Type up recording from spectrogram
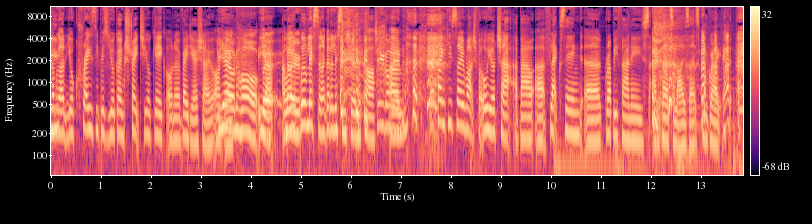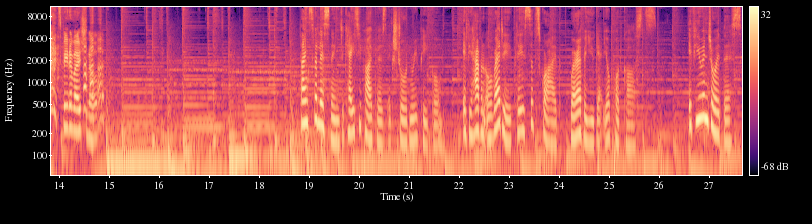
coming on. You're crazy busy. You're going straight to your gig on a radio show, aren't you? Yeah, on Heart, Yeah, but we'll, no. we'll listen. I'm going to listen to you in the car. Um, Tune on but thank you so much for all your chat about uh, flexing, uh, grubby fannies, and fertilizer. It's been great. It's been emotional. Thanks for listening to Katie Piper's Extraordinary People. If you haven't already, please subscribe wherever you get your podcasts. If you enjoyed this,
